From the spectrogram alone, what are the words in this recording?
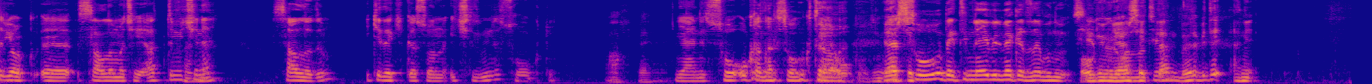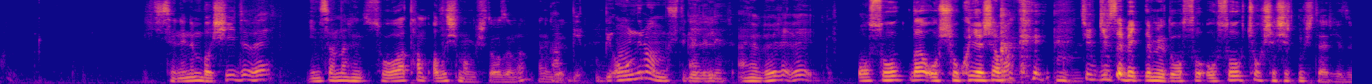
ben. Yok e, sallama çayı attım Hı içine. hı. Salladım. İki dakika sonra içtiğimde soğuktu. Ah be. Yani so o kadar soğuktu Ya, Her gerçek- soğuğu betimleyebilmek adına bunu şey o gün gerçekten anlatıyorum. böyle bir de hani senenin başıydı ve insanlar hani soğuğa tam alışmamıştı o zaman. Hani böyle, Bir, bir 10 gün olmuştu hani, geleli. hani böyle ve o soğukla o şoku yaşamak çünkü kimse beklemiyordu. O, so- o soğuk çok şaşırtmıştı herkesi.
